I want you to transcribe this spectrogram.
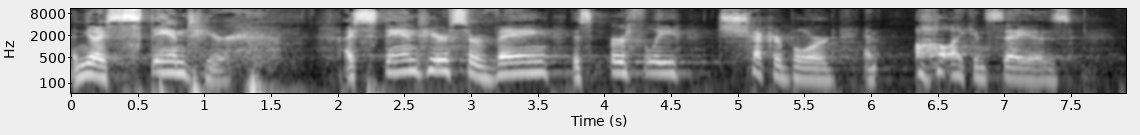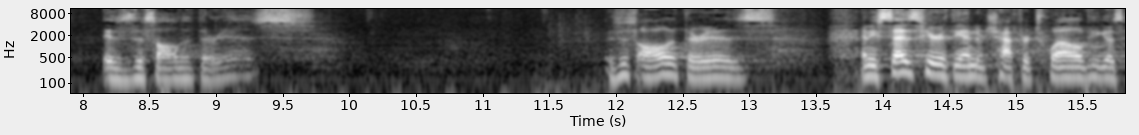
And yet I stand here. I stand here surveying this earthly checkerboard, and all I can say is, is this all that there is? Is this all that there is? And he says here at the end of chapter 12, he goes,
